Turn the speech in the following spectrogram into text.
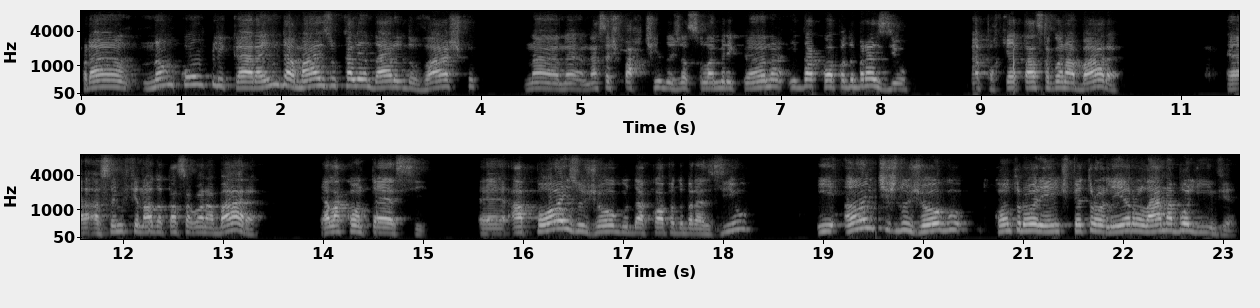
para não complicar ainda mais o calendário do Vasco na, na, nessas partidas da Sul-Americana e da Copa do Brasil. É porque a Taça Guanabara, é, a semifinal da Taça Guanabara, ela acontece é, após o jogo da Copa do Brasil e antes do jogo contra o Oriente Petroleiro lá na Bolívia.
